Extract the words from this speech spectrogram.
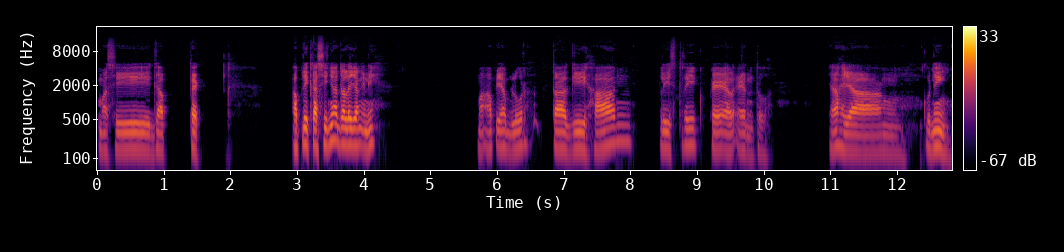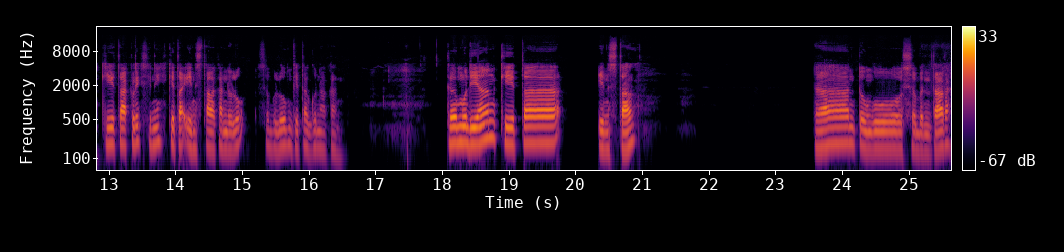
masih gaptek. Aplikasinya adalah yang ini. Maaf ya blur. Tagihan listrik PLN tuh. Ya yang kuning. Kita klik sini kita instalkan dulu sebelum kita gunakan kemudian kita install. Dan tunggu sebentar.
